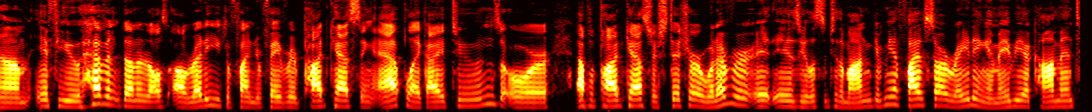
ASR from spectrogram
Um, if you haven't done it already, you can find your favorite podcasting app like iTunes or Apple Podcasts or Stitcher or whatever it is you listen to them on. Give me a five star rating and maybe a comment.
